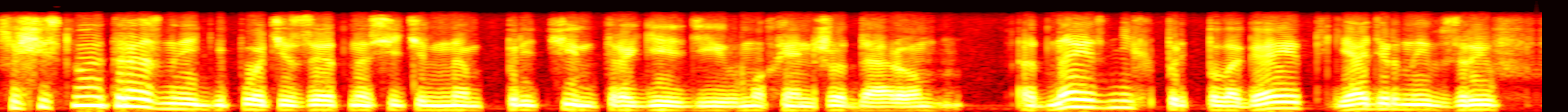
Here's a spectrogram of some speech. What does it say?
Существуют разные гипотезы относительно причин трагедии в Мохенджо-Даро. Одна из них предполагает ядерный взрыв,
